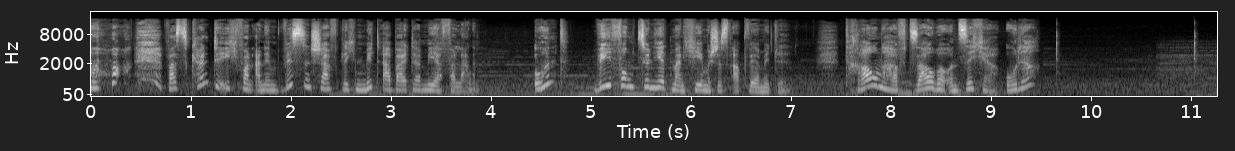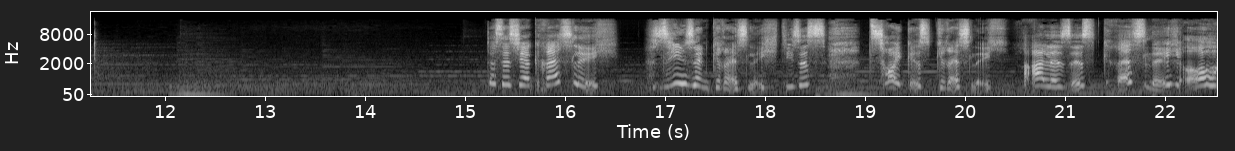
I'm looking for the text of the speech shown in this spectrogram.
Was könnte ich von einem wissenschaftlichen Mitarbeiter mehr verlangen? Und? Wie funktioniert mein chemisches Abwehrmittel? Traumhaft sauber und sicher, oder? Das ist ja grässlich. Sie sind grässlich. Dieses Zeug ist grässlich. Alles ist grässlich. Oh.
